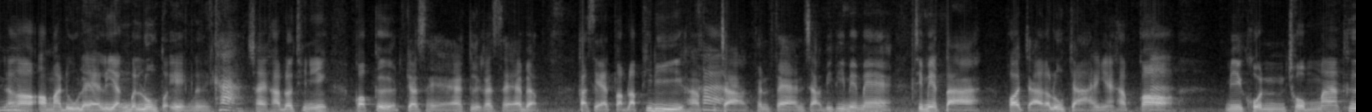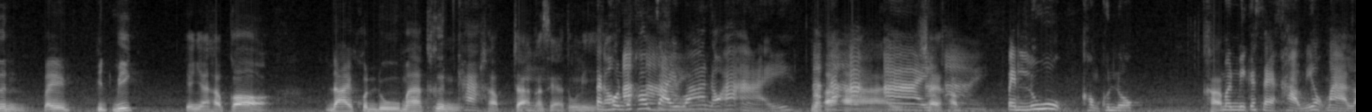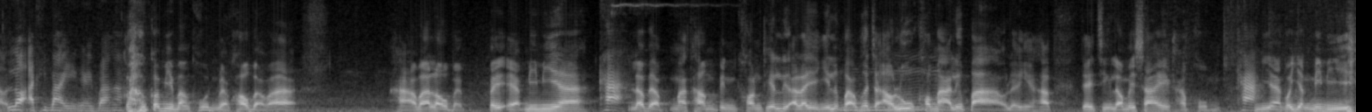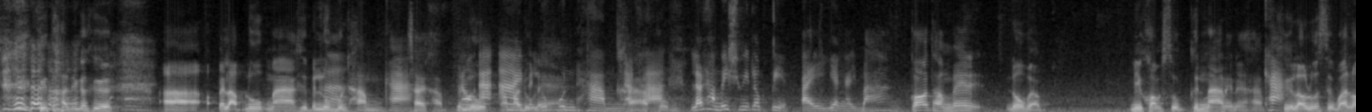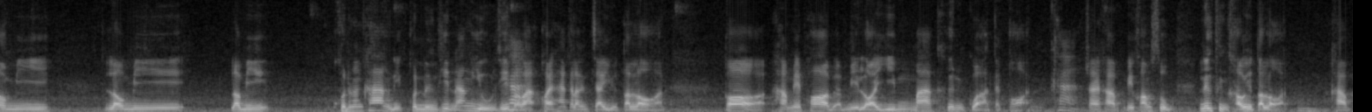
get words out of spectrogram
แล้วก็เอามาดูแลเลี้ยงเหมือนลูกตัวเองเลยค่ะ ใช่ครับ แล้วทีนี้ก็เกิดกระแสเกิดกระแสแบบกระแสตอบรับที่ดีครับ ค่ะจากแฟนๆจากพี่ๆแม่ๆที่เมตตาพ่อจ๋ากับลูกจ๋าอย่างเงี้ยครับ ก็ค่ะมีคนชมมากขึ้น ไปปิดวิกอย่างเงี้ยครับก็ได้คนดูมากขึ้นค่ะ ครับ จากกระแสตรงนี้แต่คนก็เข้าใจน้องอาอายว่าน้องอาอาย น้องอาอายอายใช่ครับอายเป็นลูกของคุณนก ครับ มันมีกระแสข่าวนี้ออกมาแล้วเราอธิบายยังไงบ้างอะก็ก็มีบางคนแบบเขาแบบว่า หาว่าเราแบบไปแอบมีเมีย ค่ะ แล้วแบบมาทำเป็นคอนเทนต์หรืออะไรอย่างนี้หรือเปล่าเพื่อจะเอาลูกเข้ามาหรือเปล่าอะไรอย่างเงี้ยครับแต่จริงๆแล้วไม่ใช่ครับผมค่ะเมียก็ยังไม่มี คือตอนนี้ก็คืออ่าไปรับลูกมาคือเป็นลูกค่ะบุญธรรมค่ะ ใช่ครับเป็นน้องลูกอาเอาอายมาดูเป็นแล ลูกบุญธรรมนะครัคะ บผม แล้วทำให้ชีวิตเราเปลี่ยนไปยังไงบ้าง ก็ทำให้โนกแบบมีความสุขขึ้นมากเลยนะครับค่ะอเรารู้สึกว่าเรามี เรามีเรามีคนข้างๆดิคนหนึ่งที่นั่งอยู่ที่ค่ะ แบบว่าคอยให้กำลังใจอยู่ตลอด ก็ทำให้พ่อแบบมีรอยยิ้มมากขึ้นกว่าแต่ก่อน ค่ะ ใช่ครับ มีความสุขนึกถึงเขาอยู่ตลอดอืม ครับ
